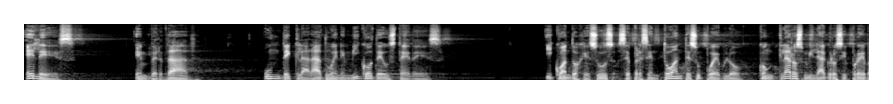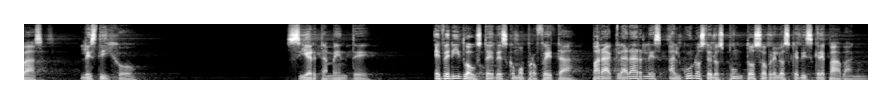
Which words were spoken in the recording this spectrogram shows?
Él es, en verdad, un declarado enemigo de ustedes. Y cuando Jesús se presentó ante su pueblo con claros milagros y pruebas, les dijo: Ciertamente he venido a ustedes como profeta para aclararles algunos de los puntos sobre los que discrepaban.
